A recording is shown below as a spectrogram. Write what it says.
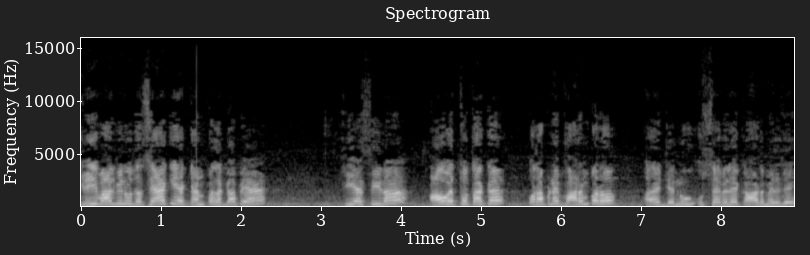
ਗਰੀਬ ਆਦਮੀ ਨੂੰ ਦੱਸਿਆ ਕਿ ਇਹ ਕੈਂਪ ਲੱਗਾ ਪਿਆ ਹੈ। ਸੀਐਸਸੀ ਦਾ, ਆਓ ਇੱਥੋਂ ਤੱਕ ਔਰ ਆਪਣੇ ਫਾਰਮ ਭਰੋ। ਅਹ ਜਿਹਨੂੰ ਉਸੇ ਵੇਲੇ ਕਾਰਡ ਮਿਲ ਜੇ।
